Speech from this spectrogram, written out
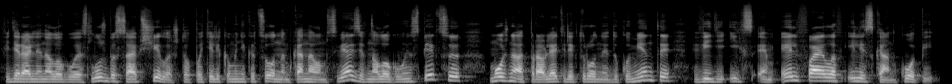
Федеральная налоговая служба сообщила, что по телекоммуникационным каналам связи в налоговую инспекцию можно отправлять электронные документы в виде XML файлов или скан-копий.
